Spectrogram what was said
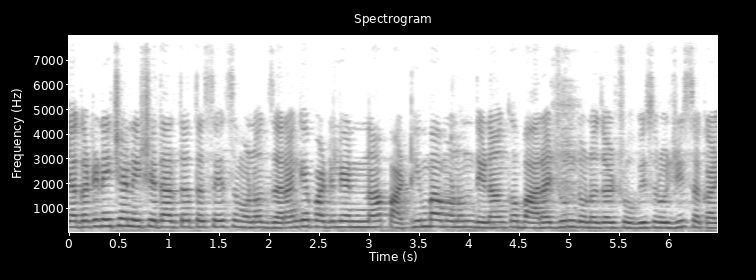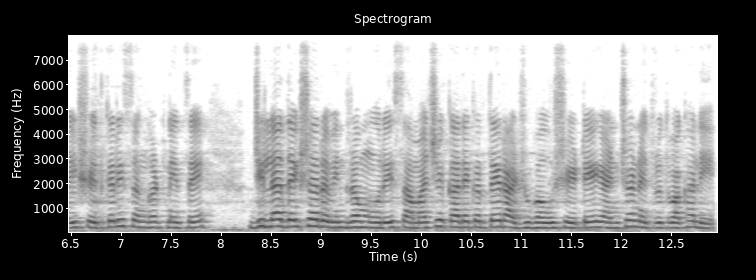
या घटनेच्या निषेधार्थ तसेच मनोज जरांगे पाटील यांना पाठिंबा म्हणून दिनांक बारा जून दोन हजार चोवीस रोजी सकाळी शेतकरी संघटनेचे जिल्हाध्यक्ष रवींद्र मोरे सामाजिक कार्यकर्ते राजूभाऊ शेटे यांच्या नेतृत्वाखाली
